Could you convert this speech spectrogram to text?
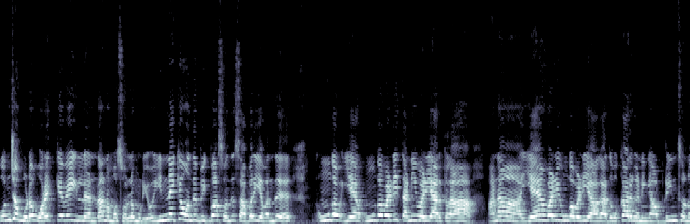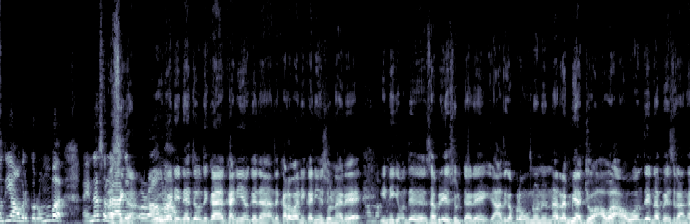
கொஞ்சம் கூட உரைக்கவே இல்லைன்னு தான் நம்ம சொல்ல முடியும். இன்னைக்கும் வந்து பிக் பாஸ் வந்து சபரியை வந்து உங்க ஏன் உங்க வழி தனி வழியா இருக்கலாம். ஆனா என் வழி உங்க வழி ஆகாது. உட்காருங்க நீங்க அப்படின்னு சொன்னதையும் அவருக்கு ரொம்ப என்ன அசிங்கம். ஒரு-. வாட்டி நேத்து வந்து க கனியை அந்த களவாணி கனியை சொன்னாரு. ஆமா. இன்னைக்கு வந்து சபரியை சொல்லிட்டாரு. அதுக்கப்புறம் இன்னொன்னு என்ன ரம்யா ஜோ அவ அவ வந்து என்ன பேசுறாங்க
